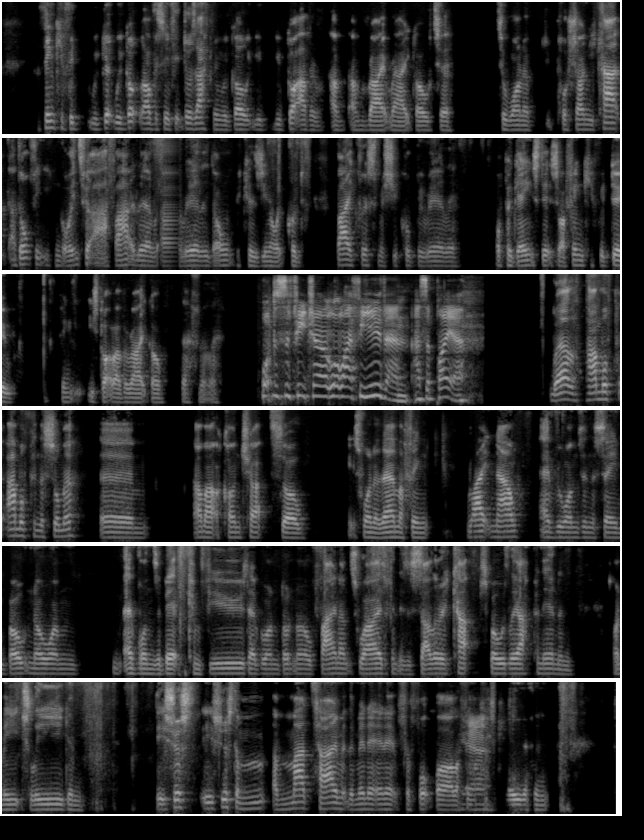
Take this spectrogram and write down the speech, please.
I think if we we get we got obviously if it does happen, we go. You you've got to have a, a, a right right go to to want to push on. You can't. I don't think you can go into it half-heartedly. I, I really don't because you know it could by Christmas you could be really up against it. So I think if we do, I think he's got to have a right go definitely. What does the future look like for you then, as a player? Well, I'm up. I'm up in the summer. Um, I'm out of contract, so it's one of them. I think right now everyone's in the same boat. No one, everyone's a bit confused. Everyone don't know finance wise. I think there's a salary cap supposedly happening and on each league, and it's just it's just a, a mad time at the minute in it for football. I think Yeah. it's crazy. I think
